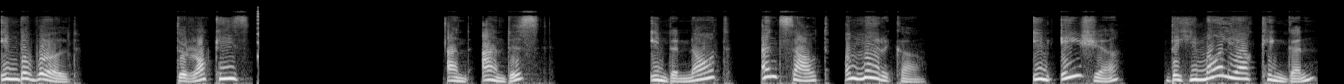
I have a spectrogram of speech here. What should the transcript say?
in the world. The Rockies and Andes in the North and South America. In Asia, the Himalaya Khingan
